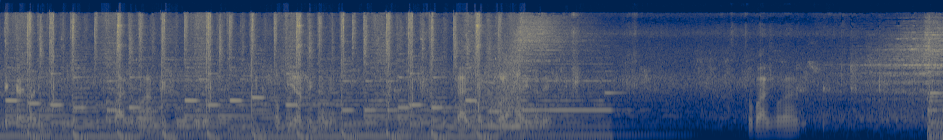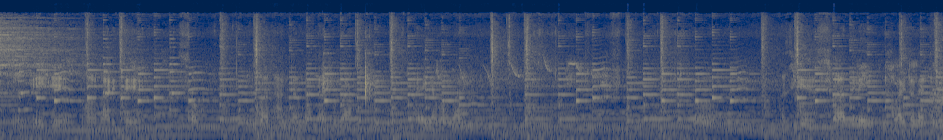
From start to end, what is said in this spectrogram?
এলাকায় বাড়ি। বাড়ি বাগান থেকে শুরু করে সবই আছে এখানে। চাষবাস করা হয় এখানে। তো বাঁশবাগান এই যে আমার বাড়িতে সারাদিন এই ঢালাই টালাই হবে?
